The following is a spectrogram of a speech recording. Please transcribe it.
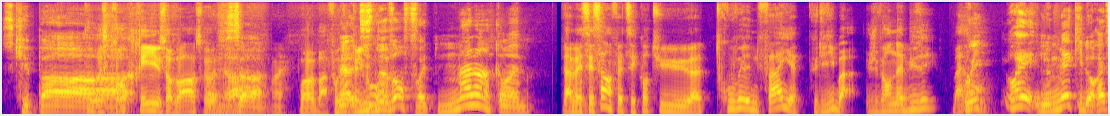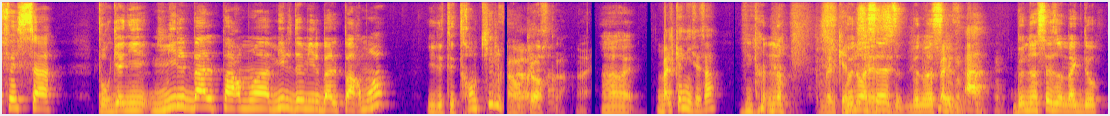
Ce qui est pas... Pour escroquerie, ça va. ça- Ouais, Ça va. Ouais, bah, faut Mais à tenter le coup, 19 hein. ans, faut être malin quand même. Ah, mais c'est ça, en fait. C'est quand tu as trouvé une faille que tu dis, bah, je vais en abuser. Bah, non. Oui, ouais, le mec, il aurait fait ça pour gagner 1000 balles par mois, 1000, 2000 balles par mois. Il était tranquille. Ah, encore, ça. quoi. Ouais. Ah ouais. Balkany, c'est ça non, Balkany Benoît 16. XVI, Benoît XVI. Ah, Benoît XVI au McDo.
